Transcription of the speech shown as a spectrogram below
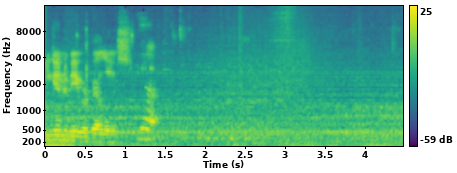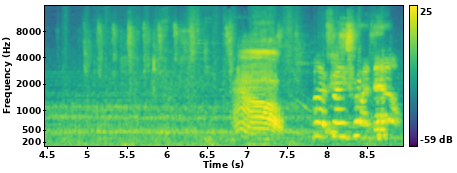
You're gonna be rebellious. Yeah. Ow! My face right now!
